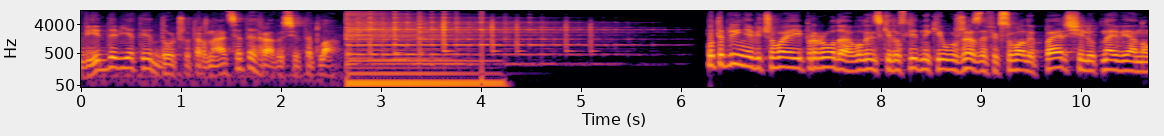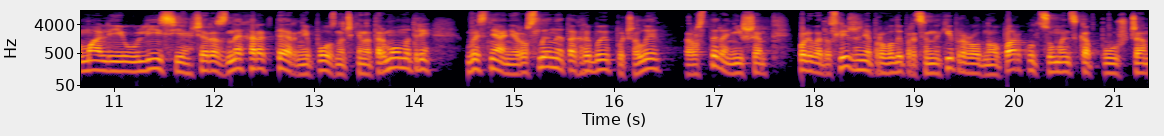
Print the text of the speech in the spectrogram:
від 9 до 14 градусів тепла. Потепління відчуває і природа. Волинські дослідники вже зафіксували перші лютневі аномалії у лісі. Через нехарактерні позначки на термометрі весняні рослини та гриби почали рости раніше. Польове дослідження провели працівники природного парку Цуманська Пуща.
